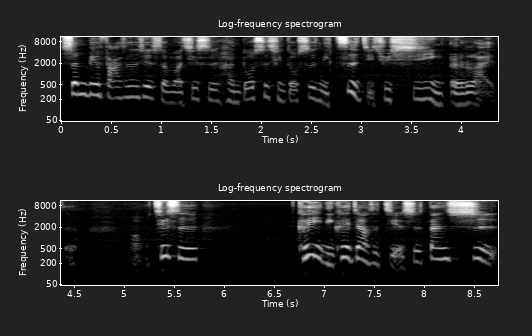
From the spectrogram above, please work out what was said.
身边发生些什么，其实很多事情都是你自己去吸引而来的。哦，其实可以，你可以这样子解释，但是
